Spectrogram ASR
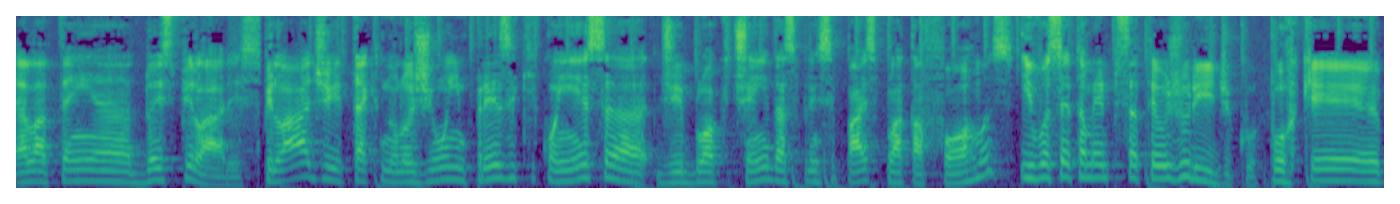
ela tenha dois pilares. Pilar de tecnologia, uma empresa que conheça de blockchain das principais plataformas, e você também precisa ter o jurídico, porque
